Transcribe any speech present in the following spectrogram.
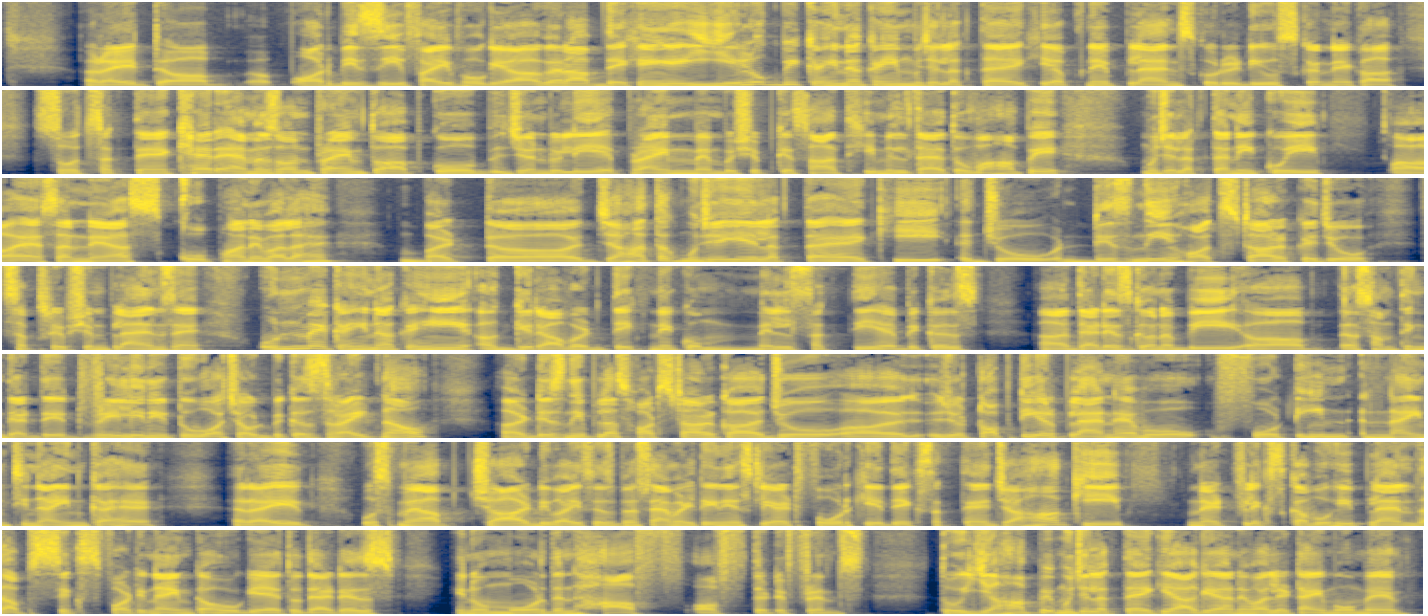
राइट और भी जी फाइव हो गया। अगर आप देखेंगे, ये लोग भी कहीं ना कहीं मुझे लगता है कि अपने प्लान्स को रिड्यूस करने का सोच सकते हैं। खैर अमेजोन प्राइम तो आपको जनरली प्राइम मेंबरशिप के साथ ही मिलता है तो वहाँ पे मुझे लगता नहीं कोई ऐसा नया स्कोप आने वाला है। बट uh, जहाँ तक मुझे ये लगता है कि जो डिज्नी हॉटस्टार के जो सब्सक्रिप्शन प्लान्स हैं उनमें कहीं ना कहीं गिरावट देखने को मिल सकती है because that is gonna be something that they really need to watch out because right now Disney plus Hotstar का जो uh, जो टॉप टीयर प्लान है वो फोर्टीन नाइनटी नाइन का है। Right right? उसमें आप चार डिवाइसेस में साइमल्टेनियसली एट फोर के देख सकते हैं, जहाँ की नेटफ्लिक्स का वही प्लान अब सिक्स फोर्टी नाइन का हो गया है तो that is you know more than half of the difference तो यहाँ पे मुझे लगता है कि आगे आने वाले टाइमों में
